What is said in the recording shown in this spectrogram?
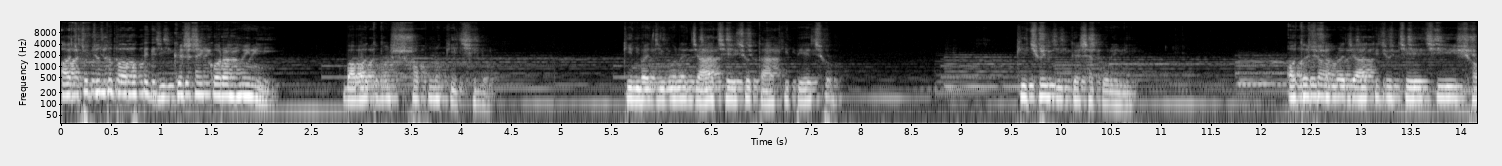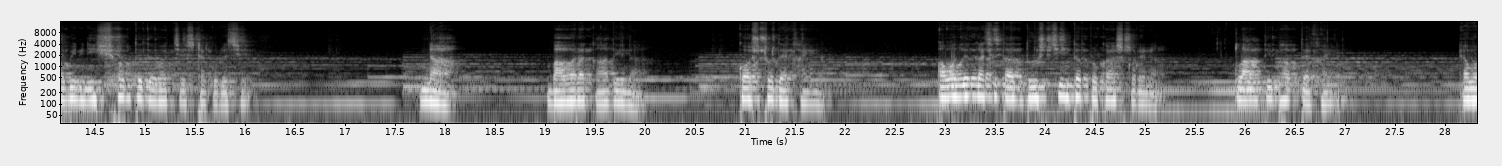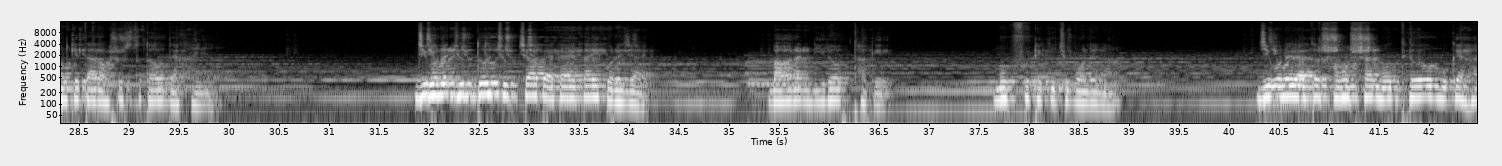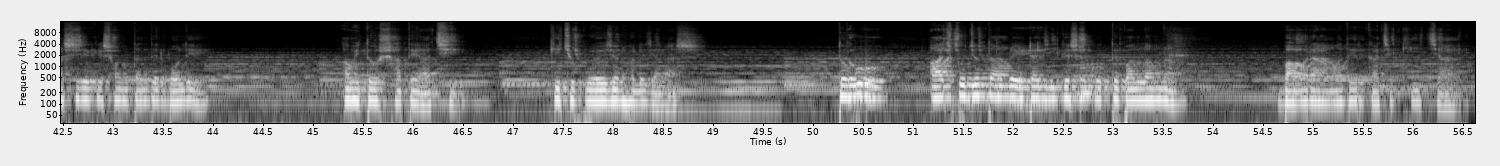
আজ পর্যন্ত বাবাকে জিজ্ঞাসাই করা হয়নি, বাবা তোমার স্বপ্ন কি ছিল? কিংবা জীবনে যা চেয়েছো তা কি পেয়েছ? কিছুই জিজ্ঞাসা করিনি। অথচ আমরা যা কিছু চেয়েছি সবই নিঃশব্দে দেওয়ার চেষ্টা করেছে। না, বাবারা কাঁদে না, কষ্ট দেখায় না। আমাদের কাছে তার দুশ্চিন্তা প্রকাশ করে না, ক্লান্তি ভাব দেখায় না। এমনকি তার অসুস্থতাও দেখায় না। জীবনের যুদ্ধ চুপচাপ একা একাই করে যায়। বাবারা নীরব থাকে। মুখ ফুটে কিছু বলে না। জীবনের এত সমস্যার মধ্যেও মুখে হাসি রেখে সন্তানদের বলে, আমি তোর সাথে আছি। কিছু প্রয়োজন হলে জানাস। তবু আজ পর্যন্ত আমরা এটা জিজ্ঞাসা করতে পারলাম না, বাবারা আমাদের কাছে কি চায়?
